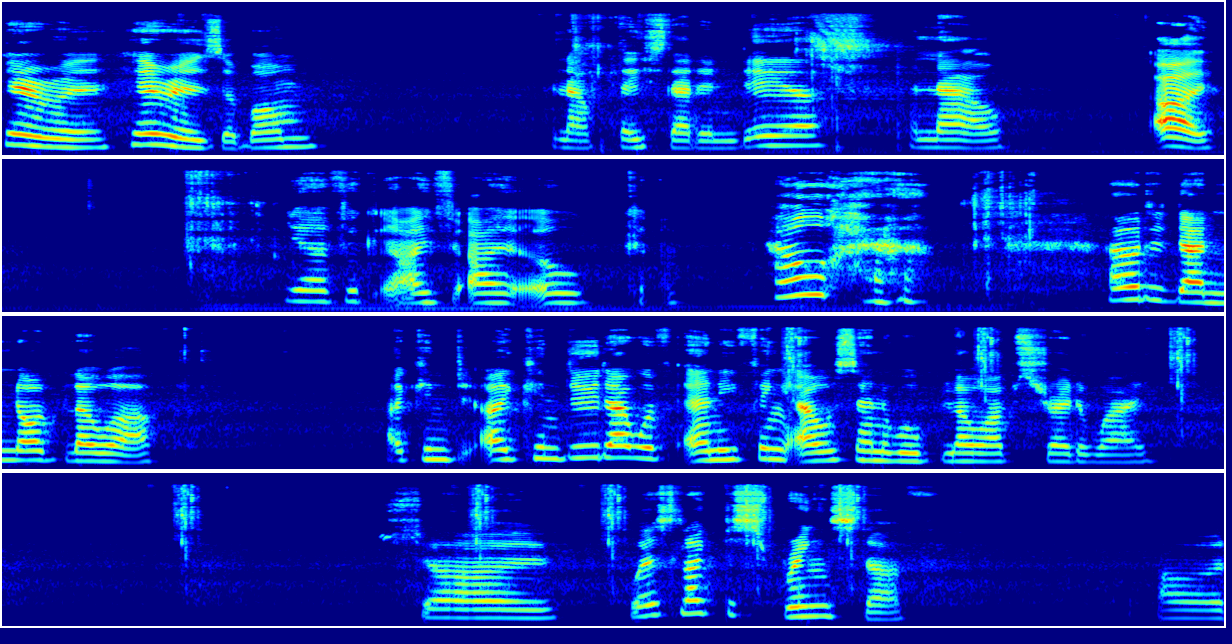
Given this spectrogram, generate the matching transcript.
Here here is a bomb. Now place that in there and now oh. Yeah I, I, I oh how how did that not blow up? I can I can do that with anything else and it will blow up straight away so, where's like the spring stuff? Oh,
